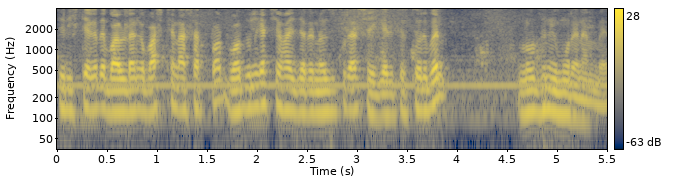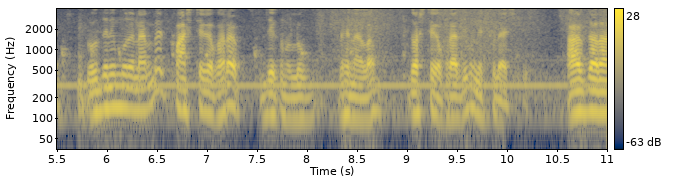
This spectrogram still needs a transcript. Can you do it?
তিরিশ টাকাতে। বালুডাঙ্গা বাস স্ট্যান্ড আসার পর বদল গেছে হয় যারা নজিপুর আসে সেই গাড়িতে চড়বেন লৌধনী মোড়ে নামবেন। লৌধনী মোড়ে নামবেন পাঁচ টাকা ভাড়া যে কোনো লোক ভ্যান আলাম দশ টাকা ভাড়া দেবেন চলে আসবে। আর যারা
